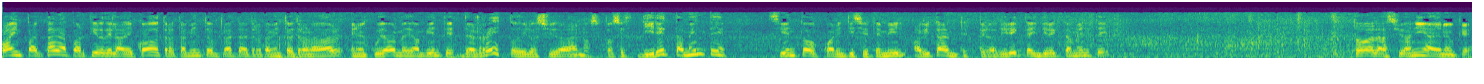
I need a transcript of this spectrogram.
va a impactar a partir del adecuado tratamiento en planta de tratamiento de tronador en el cuidado del medio ambiente del resto de los ciudadanos. Entonces, directamente 147 mil habitantes, pero directa e indirectamente toda la ciudadanía de Neuquén.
